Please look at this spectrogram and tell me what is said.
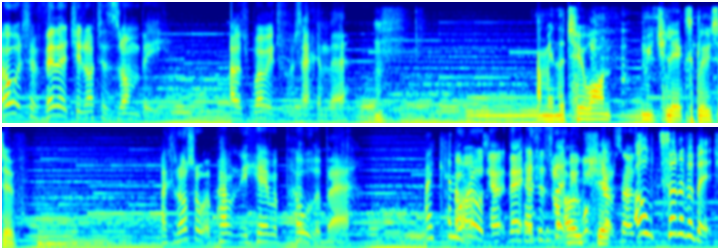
Oh, it's a villager, not a zombie. I was worried for a second there. I mean, the two aren't mutually exclusive. I can also apparently hear a polar bear. I Oh cannot. no, there, there Get is a out of the boat. zombie. Oh, shit. outside. Oh, son of a bitch!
